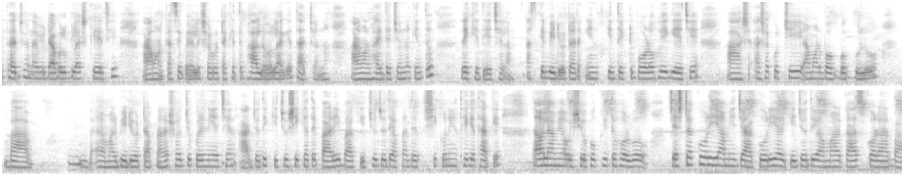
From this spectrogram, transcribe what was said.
তার জন্য আমি ডাবল গ্লাস খেয়েছি। আর আমার কাছে বেরোলে শরবতটা খেতে ভালোও লাগে, তার জন্য। আর আমার ভাইদের জন্য কিন্তু রেখে দিয়েছিলাম। আজকের ভিডিওটা কিন্তু একটু বড় হয়ে গিয়েছে। আশা করছি আমার বক বকগুলো বা আমার ভিডিওটা আপনারা সহ্য করে নিয়েছেন। আর যদি কিছু শেখাতে পারি বা কিছু যদি আপনাদের শিক্ষণীয় থেকে থাকে, তাহলে আমি অবশ্যই উপকৃত হব। চেষ্টা করি আমি যা করি আর কি যদি আমার কাজ করার বা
